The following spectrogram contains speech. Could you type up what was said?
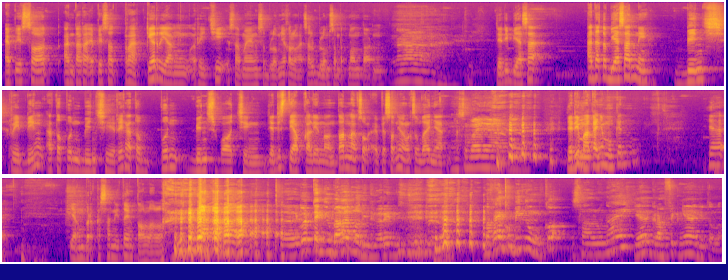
episode antara episode terakhir yang Richie sama yang sebelumnya kalau nggak salah belum sempat nonton Nah, jadi biasa ada kebiasaan nih binge reading ataupun binge hearing ataupun binge watching jadi setiap kali nonton langsung episodenya langsung banyak langsung banyak. jadi makanya mungkin ya yang berkesan itu yang tolol nah, gue thank you banget loh didengerin. Makanya gue bingung kok selalu naik ya grafiknya gitu loh.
